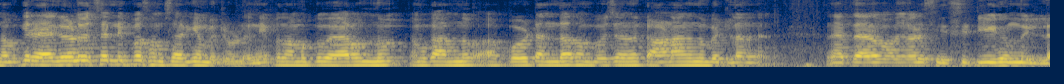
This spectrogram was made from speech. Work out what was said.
നമുക്ക് രേഖകൾ വെച്ചല്ലേ ഇപ്പോൾ സംസാരിക്കാൻ പറ്റുള്ളൂ. ഇനിയിപ്പോൾ നമുക്ക് വേറെ ഒന്നും നമുക്ക് അന്ന് പോയിട്ട് എന്താ സംഭവിച്ചതെന്ന് കാണാനൊന്നും പറ്റില്ല. നേരത്തെ പറഞ്ഞ പോലെ സി സി ടി വി ഒന്നും ഇല്ല.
